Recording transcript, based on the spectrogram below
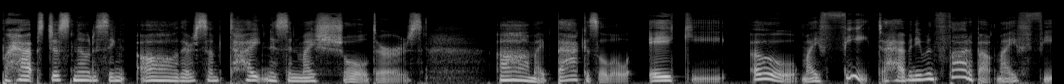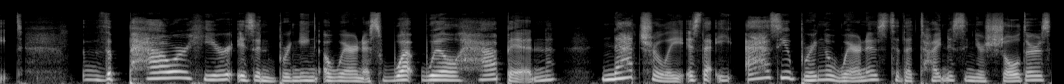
Perhaps just noticing, oh, there's some tightness in my shoulders. Oh, my back is a little achy. Oh, my feet. I haven't even thought about my feet the power here is in bringing awareness. What will happen naturally is that as you bring awareness to the tightness in your shoulders,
